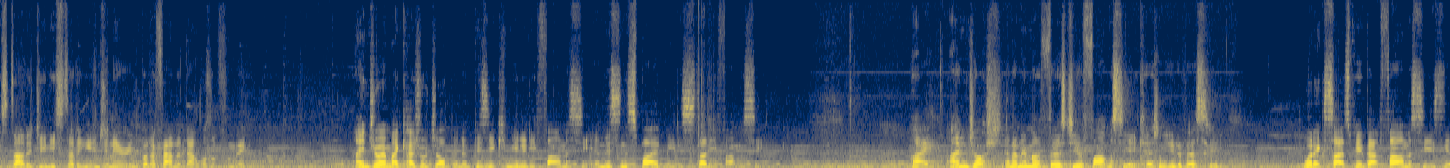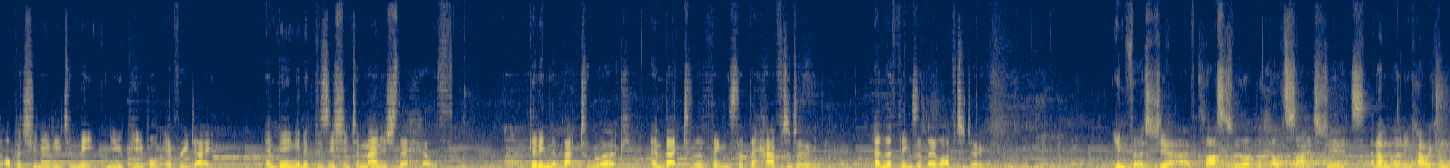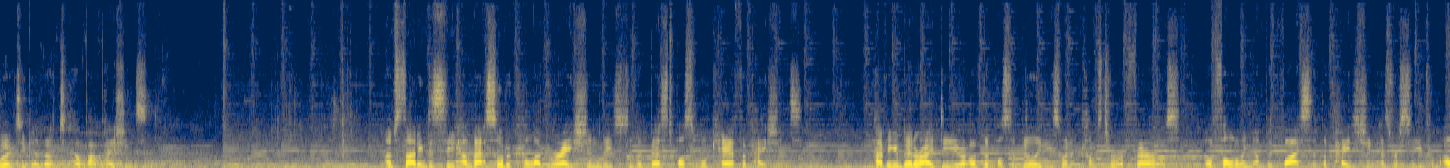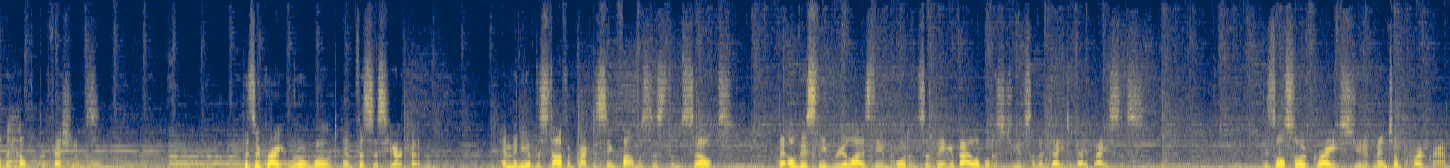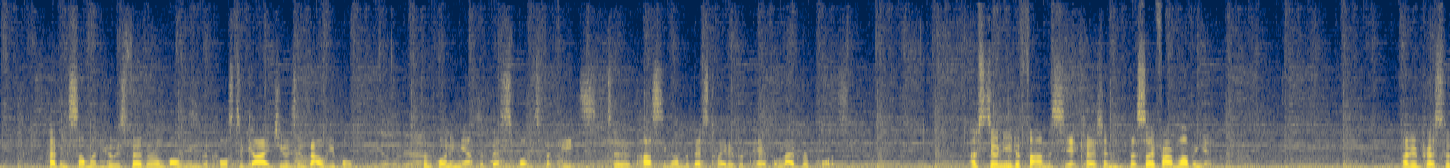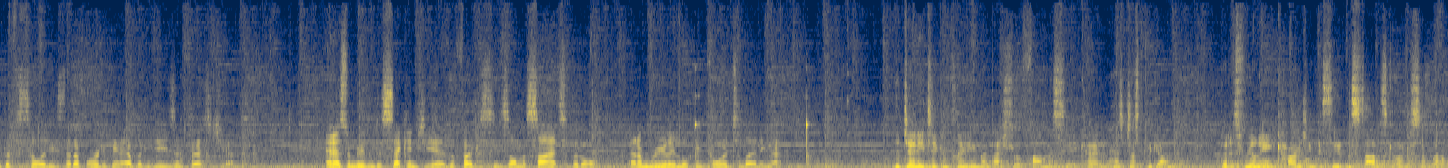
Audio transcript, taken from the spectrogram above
I started uni studying engineering, but I found that that wasn't for me. I enjoy my casual job in a busy community pharmacy, and this inspired me to study pharmacy. Hi, I'm Josh, and I'm in my first year of pharmacy at Curtin University. What excites me about pharmacy is the opportunity to meet new people every day and being in a position to manage their health, getting them back to work and back to the things that they have to do and the things that they love to do. In first year, I have classes with other health science students, and I'm learning how we can work together to help our patients. I'm starting to see how that sort of collaboration leads to the best possible care for patients. Having a better idea of the possibilities when it comes to referrals or following up advice that the patient has received from other health professionals. There's a great real world emphasis here at Curtin, and many of the staff are practicing pharmacists themselves. They obviously realise the importance of being available to students on a day to day basis. There's also a great student mentor program. Having someone who is further along in the course to guide you is invaluable, from pointing out the best spots for eats to passing on the best way to prepare for lab reports. I'm still new to pharmacy at Curtin, but so far I'm loving it. I'm impressed with the facilities that I've already been able to use in first year. And as we move into second year, the focus is on the science of it all, and I'm really looking forward to learning that. The journey to completing my Bachelor of Pharmacy at Curtin has just begun, but it's really encouraging to see that the start is going so well.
